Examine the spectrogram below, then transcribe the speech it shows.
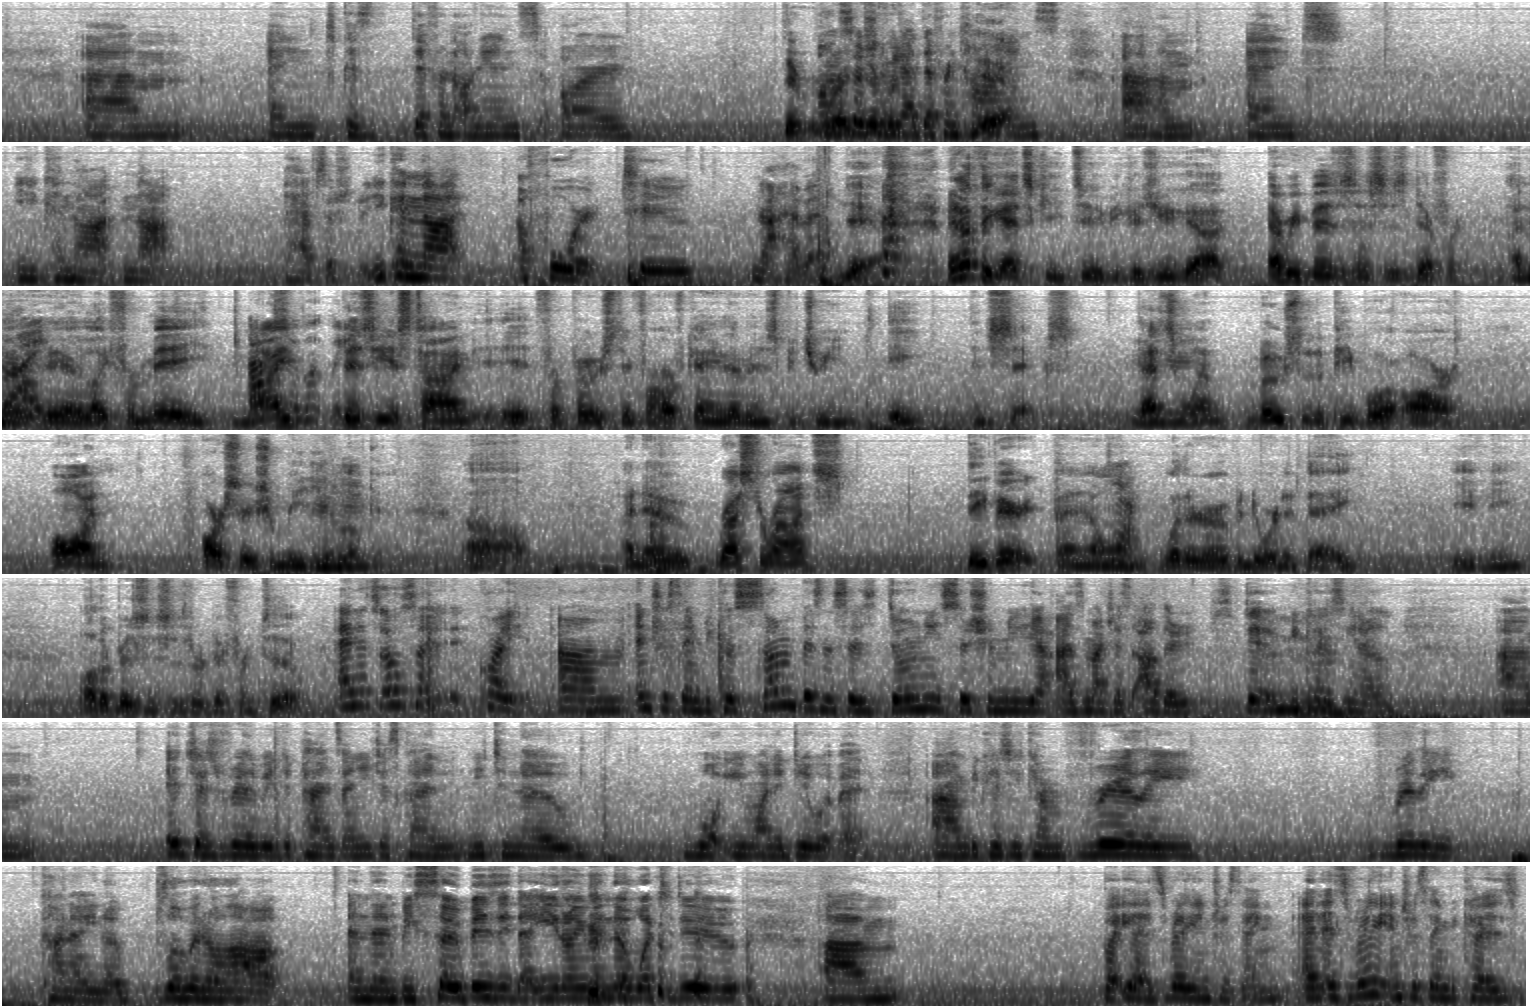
um, and because different audience are Diff- on right, social media at different yeah. times, um, and you cannot not have social. You cannot afford to not have it. Yeah, and I think that's key too because you got every business is different. I know, Right. you know, like for me, my Absolutely. busiest time it, for posting for Harford County Living is between eight and six. That's Mm-hmm. when most of the people are on our social media Mm-hmm. looking. Um, I know restaurants they vary depending on Yeah. whether they're open during the day, evening. Other businesses are different too. And it's also quite um, interesting because some businesses don't need social media as much as others do Mm-hmm. because you know um, it just really, really depends, and you just kind of need to know what you want to do with it um, because you can really, really kind of you know blow it all up and then be so busy that you don't even know what to do. Um, but yeah, it's really interesting, and it's really interesting because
